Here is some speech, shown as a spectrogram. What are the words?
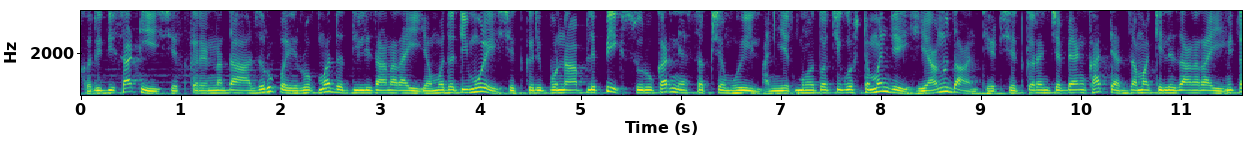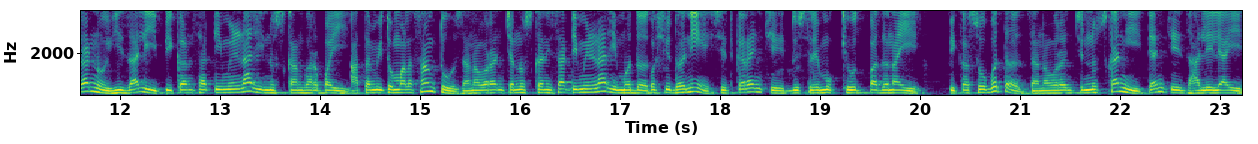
खरेदीसाठी शेतकऱ्यांना दहा हजार रुपये रोख मदत दिली जाणार आहे. या मदतीमुळे शेतकरी पुन्हा आपले पीक सुरू करण्यास सक्षम होईल. आणि एक महत्वाची गोष्ट म्हणजे हे अनुदान थेट शेतकऱ्यांच्या बँक खात्यात जमा केले जाणार आहे. मित्रांनो ही झाली पिकांसाठी मिळणारी नुकसान भरपाई. आता मी तुम्हाला सांगतो जनावरांच्या नुकसानीसाठी मिळणारी मदत. पशुधन हे शेतकऱ्यांचे दुसरे मुख्य उत्पादन आहे. पिकासोबतच जनावरांची नुकसानी त्यांचे झालेले आहे.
